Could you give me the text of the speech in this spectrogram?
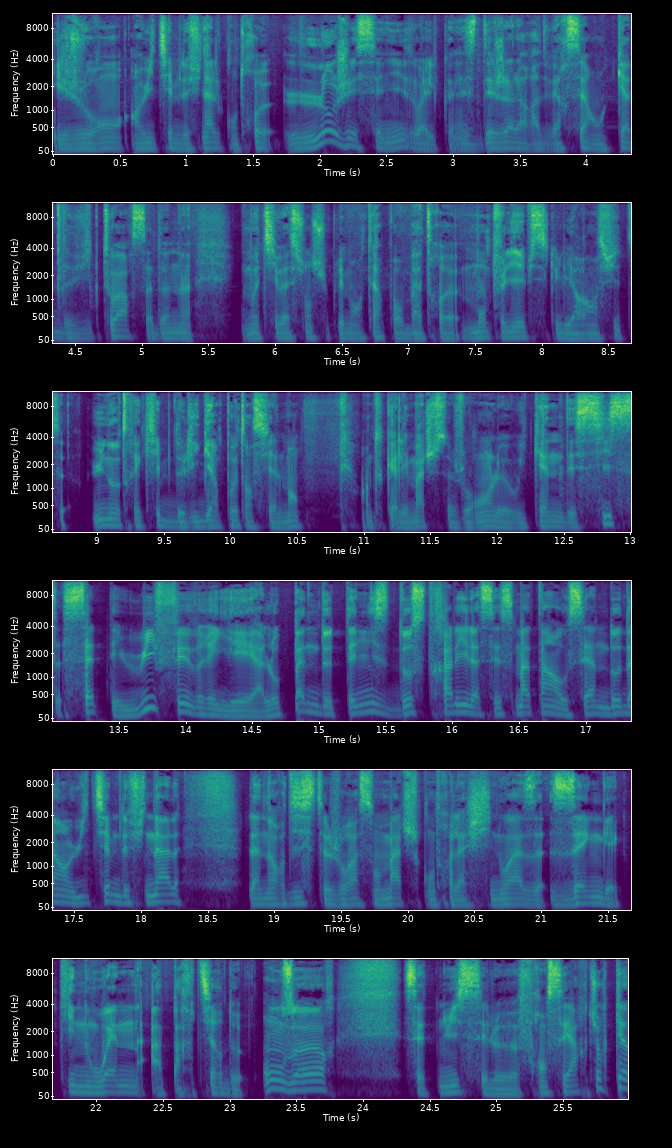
ils joueront en huitième de finale contre l'OGC Nice. ils connaissent déjà leur adversaire en cas de victoire. Ça donne une motivation supplémentaire pour battre Montpellier puisqu'il y aura ensuite une autre équipe de Ligue 1 potentiellement. En tout cas, les matchs se joueront le week-end des 6, 7 et 8 février. À l'Open de tennis d'Australie, là c'est ce matin, Océane Dodin en huitième de finale. La nordiste jouera son match contre la chinoise Zheng Qinwen à partir de 11h. Cette nuit, c'est le français Arthur Cazot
